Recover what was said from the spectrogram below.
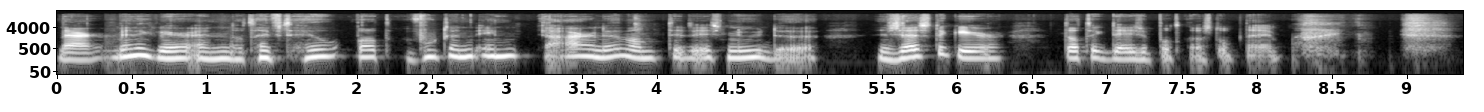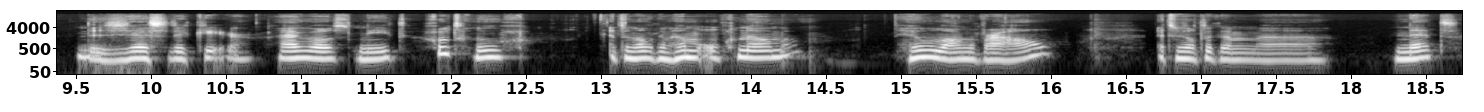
Daar ben ik weer en dat heeft heel wat voeten in de aarde, want dit is nu de zesde keer dat ik deze podcast opneem. De zesde keer. Hij was niet goed genoeg. En toen had ik hem helemaal opgenomen. Heel lang verhaal. En toen had ik hem uh, net,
